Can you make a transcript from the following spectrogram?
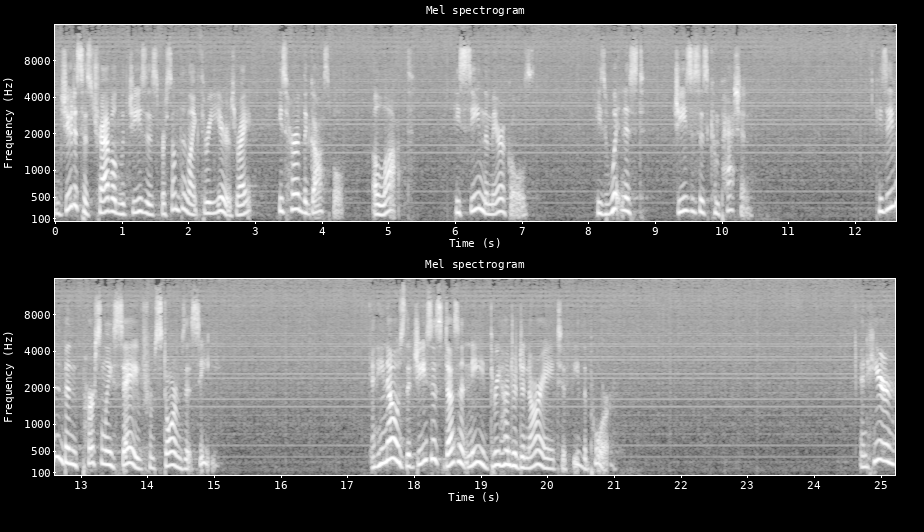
And Judas has traveled with Jesus for something like three years, right? He's heard the gospel a lot. He's seen the miracles. He's witnessed Jesus' compassion. He's even been personally saved from storms at sea. And he knows that Jesus doesn't need 300 denarii to feed the poor. And here,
